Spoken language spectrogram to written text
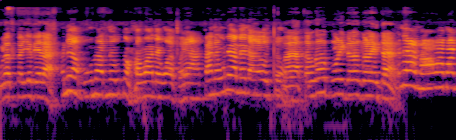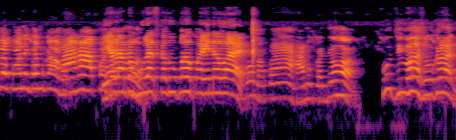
ઉલટ કરીએ પેલા અને આ ગુનાથ ને તો હવા ને હોય ભાઈ આતા ને ઉને ને આવ્યો છું હા, તમે પાણી ગરમ કરાવી તાર. અને નાવા માટે પાણી કેમ કા વાના પેલા પણ આપવા કરવું પડે પછી ન હોય. ઓ બાપા હારું કરજો. શું થયું હા છોકરાને?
